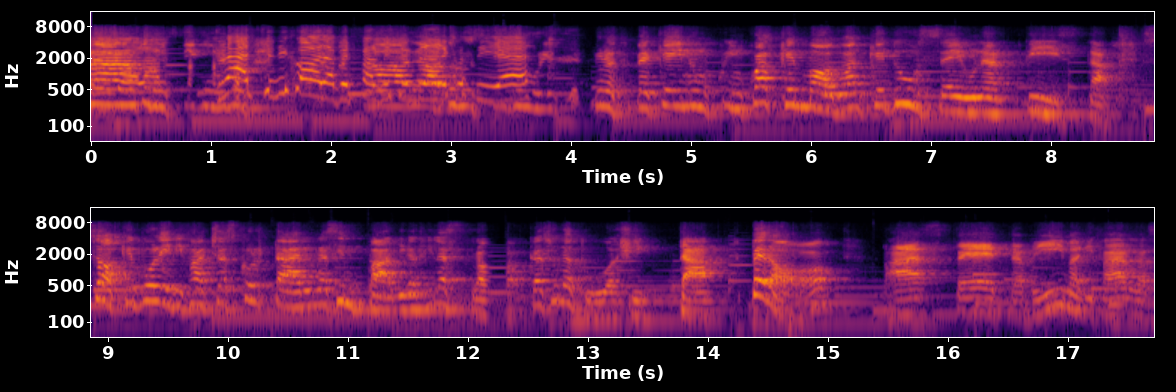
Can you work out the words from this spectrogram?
no, no, sfiguri. Grazie Nicola per farmi No, sembrare no, così, eh. sfiguri, non- perché in, un- in qualche modo anche tu sei un artista. So che volevi farci ascoltare una simpatica filastrocca sulla tua città. Però, aspetta, prima di farla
